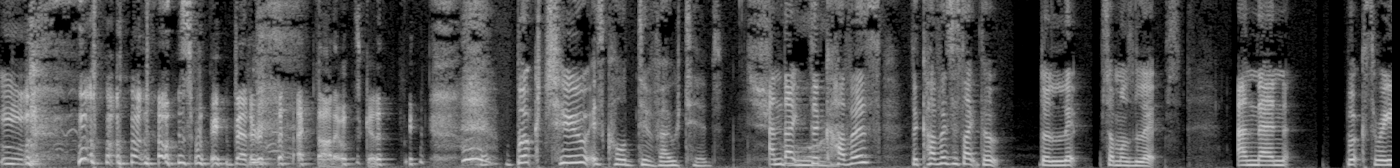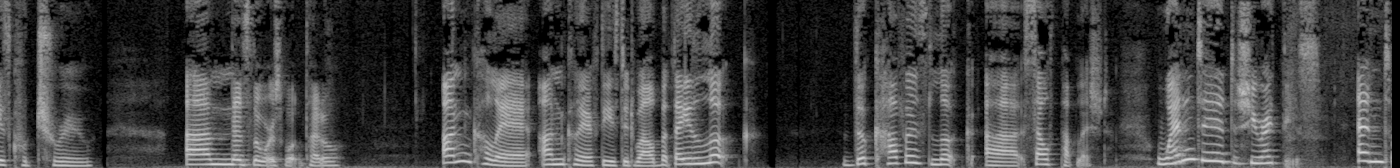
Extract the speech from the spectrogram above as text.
Mm. that was way better than I thought it was gonna be. Book two is called Devoted, and like the covers, the covers is like the the lip, someone's lips, and then book three is called True. Um, That's the worst one title. unclear, unclear if these did well, but they look. The covers look uh, self-published. When did she write these? And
